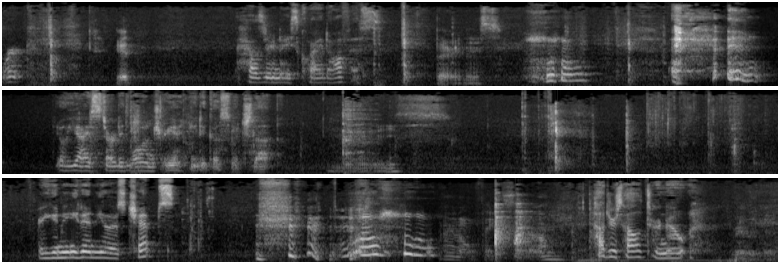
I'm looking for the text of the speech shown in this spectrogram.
Work? Good. How's your nice quiet office? Very nice. oh yeah, I started laundry. I need to go switch that. Nice. Are you gonna eat any of those chips? I don't think so. How'd your salad turn out? Really good.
